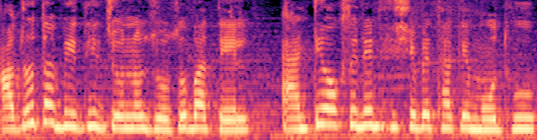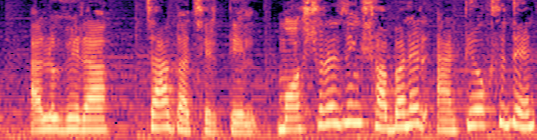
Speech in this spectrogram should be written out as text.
আর্দ্রতা বৃদ্ধির জন্য জোজোবা তেল অ্যান্টিঅক্সিডেন্ট হিসেবে থাকে মধু অ্যালোভেরা চা গাছের তেল। ময়শ্চারাইজিং সাবানের অ্যান্টিঅক্সিডেন্ট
